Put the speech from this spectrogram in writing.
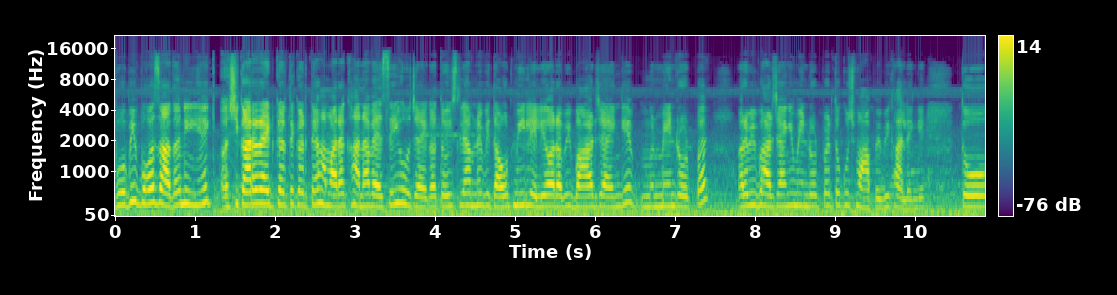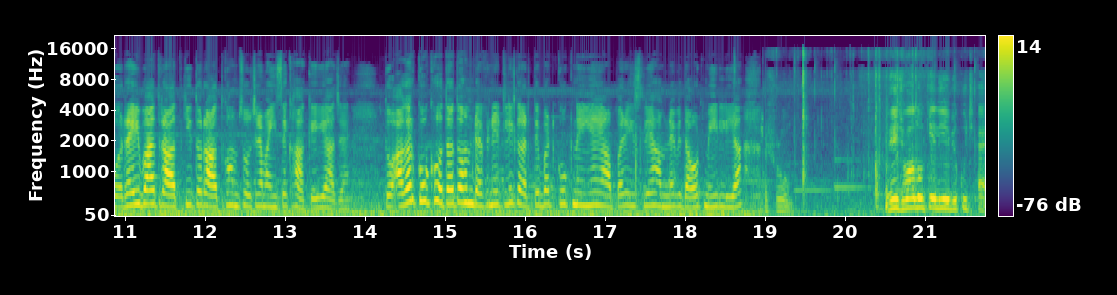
वो भी बहुत ज़्यादा नहीं है। शिकारा राइड करते करते हमारा खाना वैसे ही हो जाएगा तो इसलिए हमने विदाउट मील ले लिया और अभी बाहर जाएँगे मेन रोड पर। और अभी बाहर जाएँगे मेन रोड पर तो कुछ वहाँ पर भी खा लेंगे। तो रही बात रात की तो रात को हम सोच रहे हैं वहीं से खा के ही आ जाएँ। तो अगर कुक होता तो हम डेफिनेटली करते बट कुक नहीं है यहाँ पर इसलिए हमने विदाउट मील लिया। मशरूम वेज वालों के लिए भी कुछ है।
